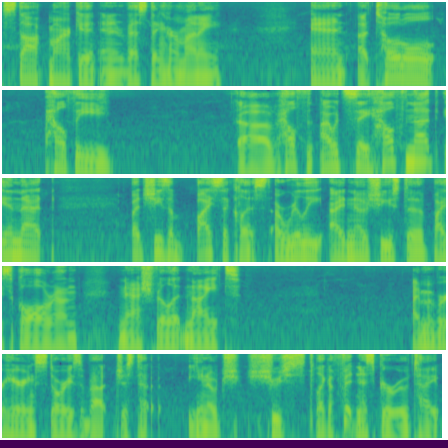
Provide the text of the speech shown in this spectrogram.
stock market and investing her money, and a total healthy, uh, health. I would say health nut in that. But she's a bicyclist. A really, I know she used to bicycle all around Nashville at night. I remember hearing stories about just, uh, you know, she was like a fitness guru type.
